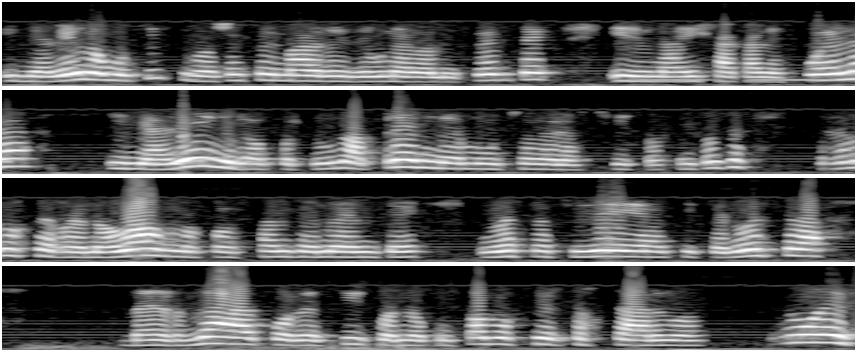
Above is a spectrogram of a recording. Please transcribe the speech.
y me alegro muchísimo. Yo soy madre de una adolescente y de una hija acá en la escuela y me alegro porque uno aprende mucho de los chicos. Entonces tenemos que renovarnos constantemente nuestras ideas y que nuestra verdad, por decir, cuando ocupamos ciertos cargos, no es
